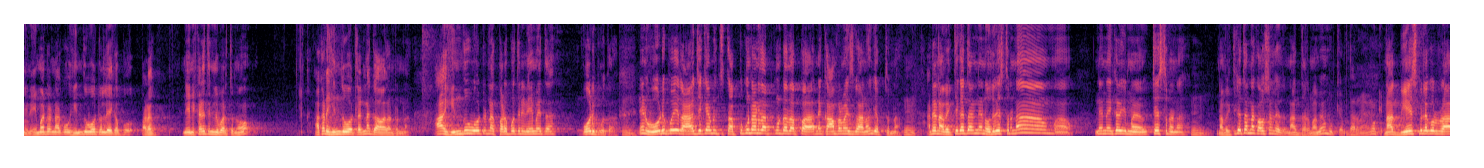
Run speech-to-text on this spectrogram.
నేను ఏమంటాను నాకు హిందూ ఓట్లు లేకపో పడ నేను ఎక్కడైతే నిలబడుతున్నో అక్కడ హిందూ ఓట్లన్నీ నాకు కావాలంటున్నా. ఆ హిందూ ఓటు నాకు పడిపోతే నేను ఏమవుతా ఓడిపోతా. నేను ఓడిపోయి రాజకీయం నుంచి తప్పుకుంటాను తప్పుకుంటా తప్ప నేను కాంప్రమైజ్ కాను అని చెప్తున్నా. అంటే నా వ్యక్తిగతాన్ని నేను వదిలేస్తున్నా నేను ఇక్కడ చేస్తున్నానా? నా వ్యక్తిగతం నాకు అవసరం లేదు. నా ధర్మమే ముఖ్యం. ధర్మమే ముఖ్యం. నాకు బీఎస్పీలో కూడా రా.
